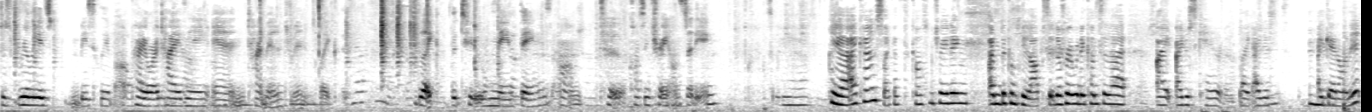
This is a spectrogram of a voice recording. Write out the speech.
just really it's basically about prioritizing and time management. It's like like the two main things um, to concentrate on studying. Yeah. Yeah, I kind of suck at concentrating. I'm the complete opposite of her when it comes to that. I, I just can't. Like, I just, I mm-hmm. get on it.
